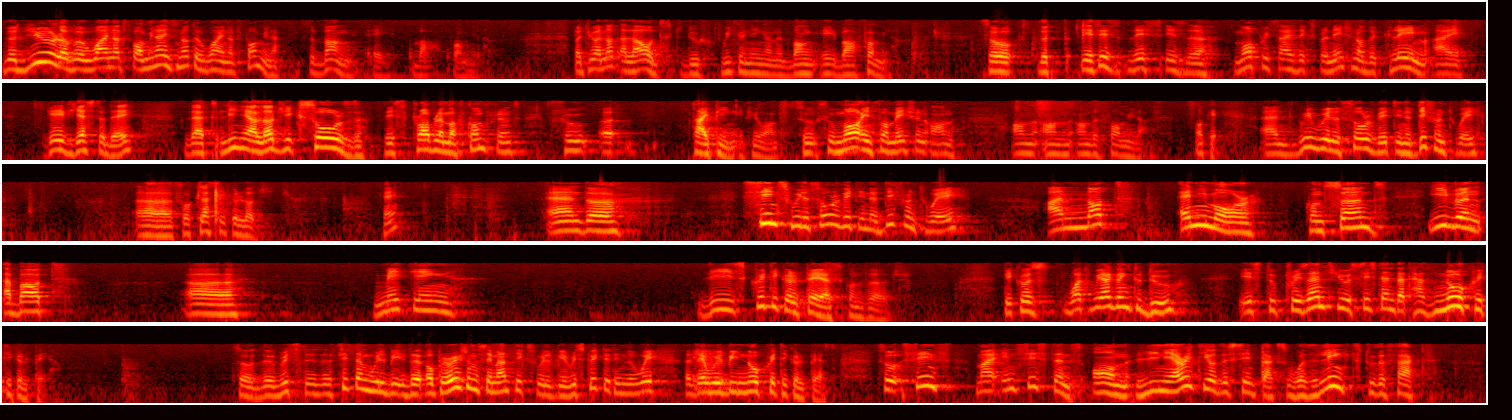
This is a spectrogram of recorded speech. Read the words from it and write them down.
the dual of a why not formula is not a why not formula. It's a Bang A bar formula. But you are not allowed to do weakening on a Bang A bar formula. So this is, this is a more precise explanation of the claim I gave yesterday that linear logic solves this problem of confluence through uh, typing, if you want, through, through more information on, on, on, on the formulas. Okay, and we will solve it in a different way uh, for classical logic. Okay, and uh, since we'll solve it in a different way, I'm not anymore concerned even about uh, making these critical pairs converge. Because what we are going to do is to present you a system that has no critical pair. So the, the, system will be, the operational semantics will be restricted in the way that there will be no critical pairs. So since my insistence on linearity of the syntax was linked to the fact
